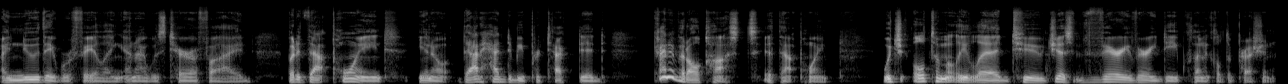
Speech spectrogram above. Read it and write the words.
I knew they were failing, and I was terrified but at that point, you know, that had to be protected kind of at all costs at that point, which ultimately led to just very, very deep clinical depression.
